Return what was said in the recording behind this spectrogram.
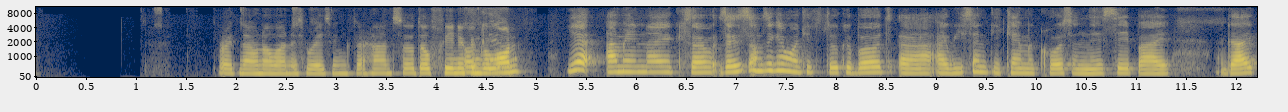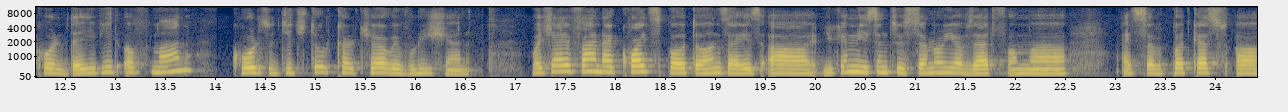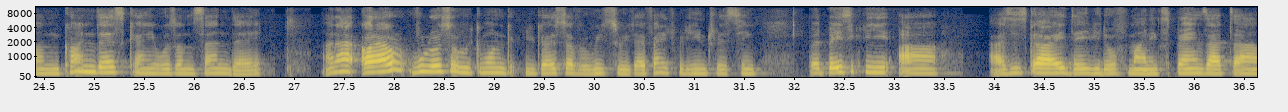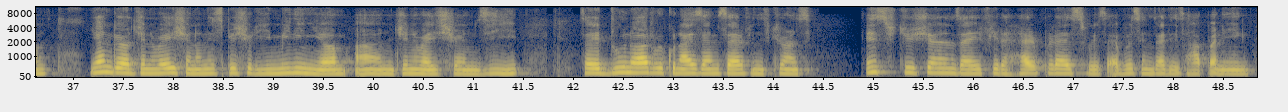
Right now, no one is raising their hand, so Delphine, you can go on. Yeah, I mean, like, so there's something I wanted to talk about. Uh, I recently came across an essay by a guy called David Hoffman called The Digital Culture Revolution, which I find like quite spot on. There is, uh, you can listen to a summary of that from, uh, it's a podcast on CoinDesk and it was on Sunday. And I, I would also recommend you guys to have a read through it. I find it really interesting. But basically, uh, this guy, David Hoffman, explains that um, younger generation, and especially Millennium and Generation Z, they do not recognize themselves in current institutions. They feel helpless with everything that is happening.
